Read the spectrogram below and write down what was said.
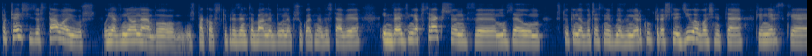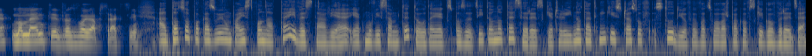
po części została już ujawniona, bo Szpakowski prezentowany był na przykład na wystawie Inventing Abstraction w Muzeum Sztuki Nowoczesnej w Nowym Jorku, która śledziła właśnie te pionierskie momenty w rozwoju abstrakcji. A to, co pokazują Państwo na tej wystawie, jak mówi sam tytuł tej ekspozycji, to notesy ryskie, czyli notatniki z czasów studiów Wacława Szpakowskiego w Rydze.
